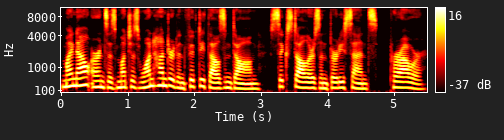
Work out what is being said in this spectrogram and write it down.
Mai now earns as much as 150,000 dong, $6.30 per hour.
